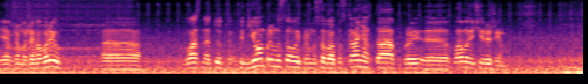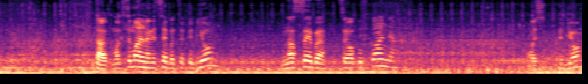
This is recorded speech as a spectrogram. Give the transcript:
я вже може говорив. е, Власне, тут підйом примусовий, примусове опускання та при, плаваючий режим. Так, максимально від себе це підйом. На себе це опускання. Ось підйом.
